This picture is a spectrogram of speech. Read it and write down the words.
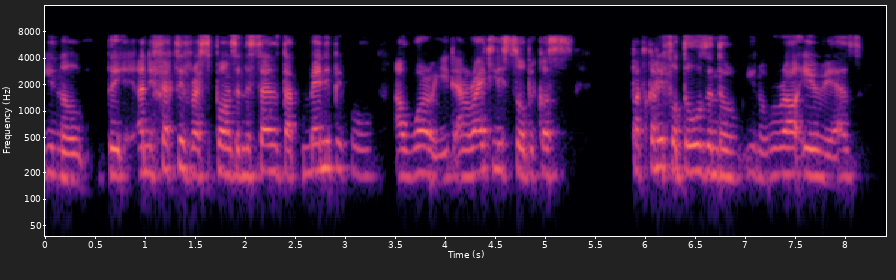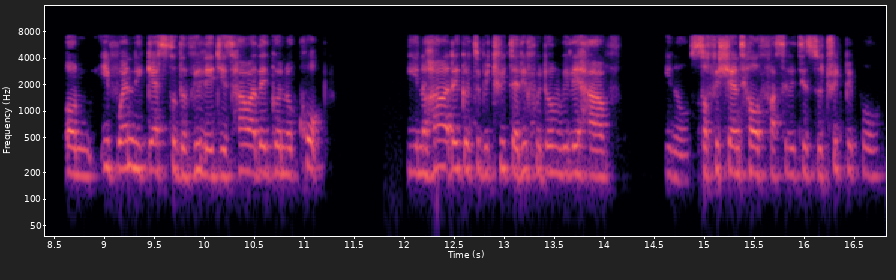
you know, the an effective response in the sense that many people are worried, and rightly so, because particularly for those in the you know rural areas, on if when it gets to the villages, how are they going to cope? You know, how are they going to be treated if we don't really have you know sufficient health facilities to treat people,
